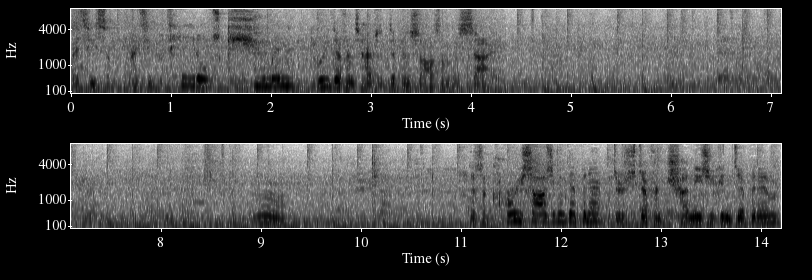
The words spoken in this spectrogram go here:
I see some, I see potatoes, cumin, three different types of dipping sauce on the side. Mmm. There's a curry sauce you can dip in it in. There's different chutneys you can dip it in.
